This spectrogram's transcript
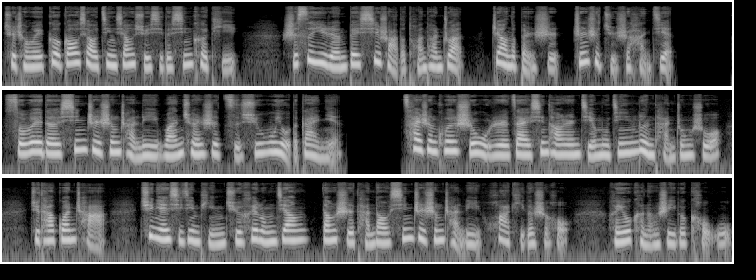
却成为各高校竞相学习的新课题，十四亿人被戏耍的团团转。”这样的本事真是举世罕见。所谓的心智生产力，完全是子虚乌有的概念。蔡胜坤十五日在新唐人节目精英论坛中说，据他观察，去年习近平去黑龙江，当时谈到心智生产力话题的时候，很有可能是一个口误。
